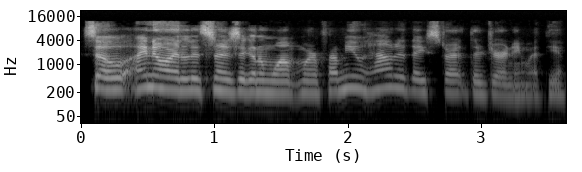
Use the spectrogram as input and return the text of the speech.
So i know our listeners are going to want more from you. How do they start their journey with you?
